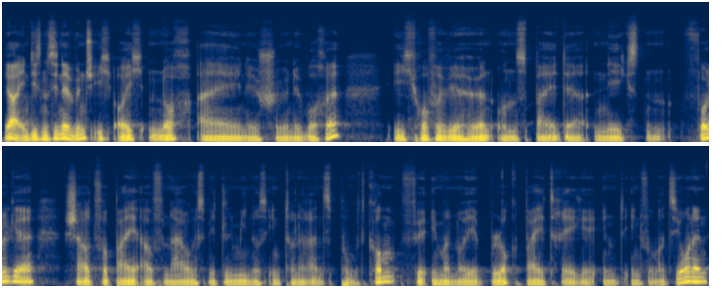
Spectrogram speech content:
Ja, in diesem Sinne wünsche ich euch noch eine schöne Woche. Ich hoffe, wir hören uns bei der nächsten Folge. Schaut vorbei auf nahrungsmittel-intoleranz.com für immer neue Blogbeiträge und Informationen.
